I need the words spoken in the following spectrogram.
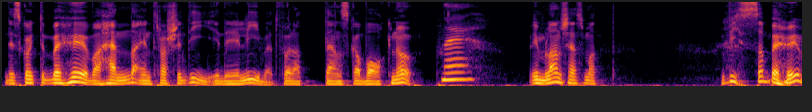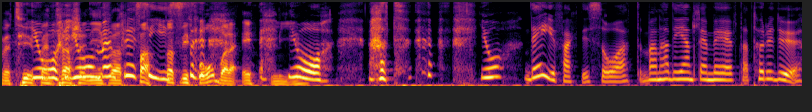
det ska inte behöva hända en tragedi i det livet för att den ska vakna upp. Nej, Ibland känns det som att vissa behöver typ Jo, en tragedi jo, för att precis. fatta att vi får bara ett liv. jo, att, jo, det är ju faktiskt så att man hade egentligen behövt att, hörru du,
